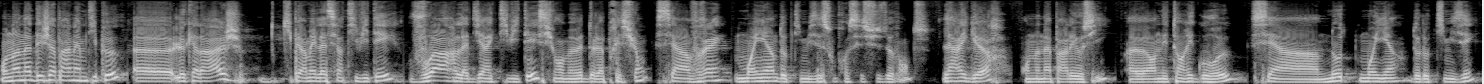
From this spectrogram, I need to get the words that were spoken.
On en a déjà parlé un petit peu. Euh, le cadrage qui permet l'assertivité, voire la directivité, si on veut mettre de la pression, c'est un vrai moyen d'optimiser son processus de vente. La rigueur, on en a parlé aussi, euh, en étant rigoureux, c'est un autre moyen de l'optimiser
